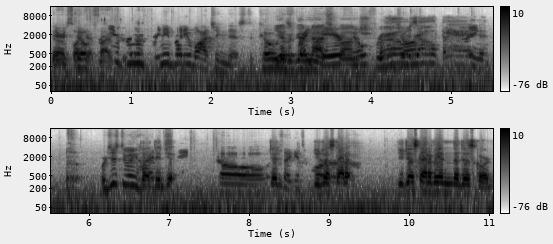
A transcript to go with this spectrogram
There's There's like still a five. plenty room for anybody watching this. The code You is right night, there. Sponge. Feel free to Bros join. open! We're just doing Yeah, hide did and seek, so did- it's like it's You just gotta you just gotta be in the Discord.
